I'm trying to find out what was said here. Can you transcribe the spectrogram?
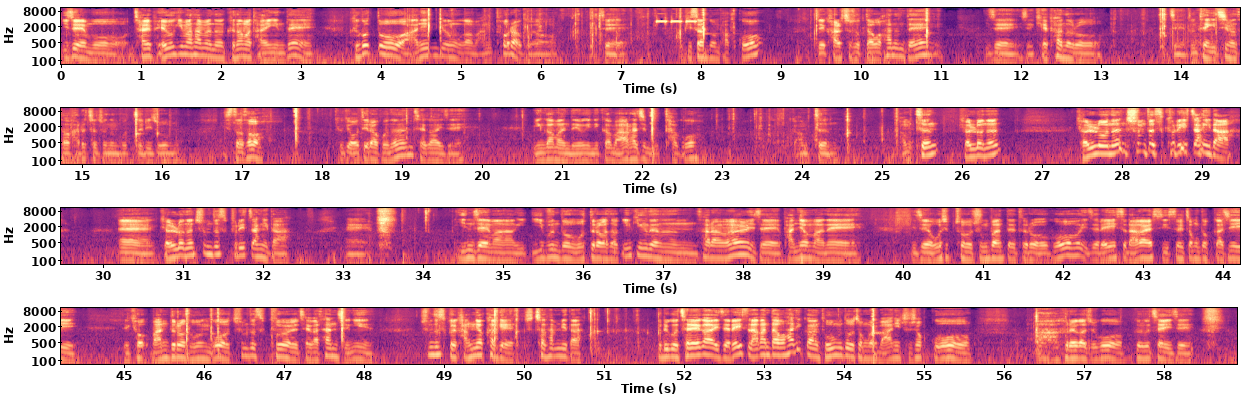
이제 뭐 잘 배우기만 하면은 그나마 다행인데 그것도 아닌 경우가 많더라고요. 이제 비싼 돈 받고 이제 가르쳐 줬다고 하는데 이제 이제 개판으로 이제 눈탱이 치면서 가르쳐 주는 곳들이 좀 있어서 그게 어디라고는 제가 이제 민감한 내용이니까 말하지 못하고 아무튼 아무튼 결론은 결론은 춤드 스쿨이 짱이다 예, 결론은 춤도 스쿨이 짱이다. 예, 인제 막 2분도 못 들어가서 낑낑대는 사람을 이제 반년 만에 이제 50초 중반대 들어오고 이제 레이스 나갈 수 있을 정도까지 겨- 만들어 놓은 곳 춤드스쿨 제가 산 증인 춤드스쿨 강력하게 추천합니다. 그리고 제가 이제 레이스 나간다고 하니까 도움도 정말 많이 주셨고 아 그래가지고 그리고 제 이제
